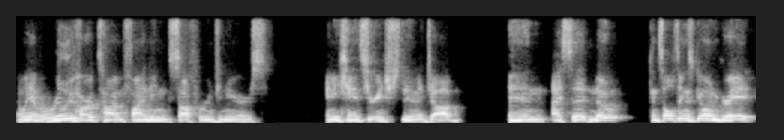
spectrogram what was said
and we have a really hard time finding software engineers. Any chance you're interested in a job? And I said, Nope, consulting's going great.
